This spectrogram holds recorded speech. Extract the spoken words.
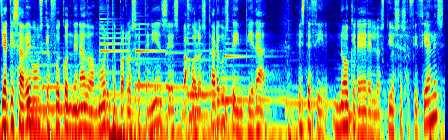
ya que sabemos que fue condenado a muerte por los atenienses bajo los cargos de impiedad, es decir, no creer en los dioses oficiales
